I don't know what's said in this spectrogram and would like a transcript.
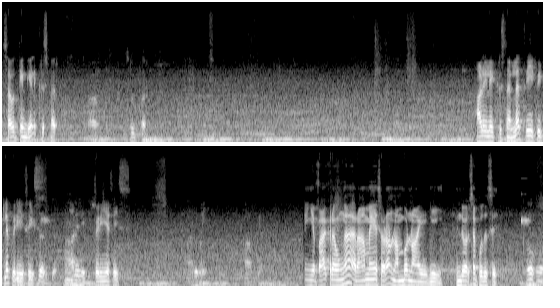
சவுத் இந்தியன் கிருஷ்ணர். சூப்பர். ஆளிலை கிருஷ்ணரில் த்ரீ ஃபீட்டில் பெரிய சைஸ் பெரிய சைஸ் நீங்கள் பார்க்குறவங்க ராமேஸ்வரம் நம்ப நாயகி இந்த வருஷம் புதுசு. ஓஹோ.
